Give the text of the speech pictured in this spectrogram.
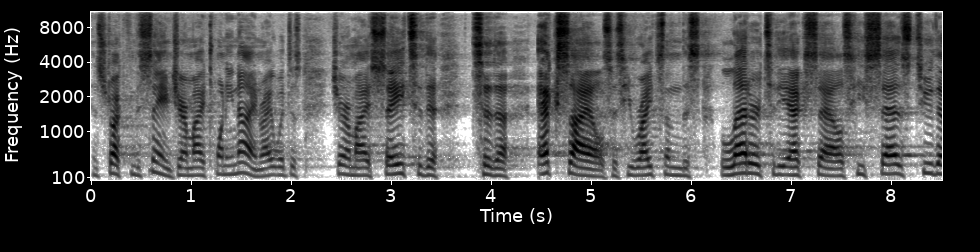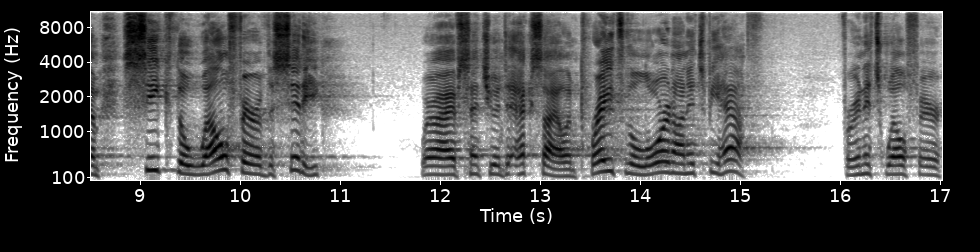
instructing the same, Jeremiah 29, right? What does Jeremiah say to the, to the exiles as he writes them this letter to the exiles? He says to them, Seek the welfare of the city where I have sent you into exile and pray to the Lord on its behalf for in its welfare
